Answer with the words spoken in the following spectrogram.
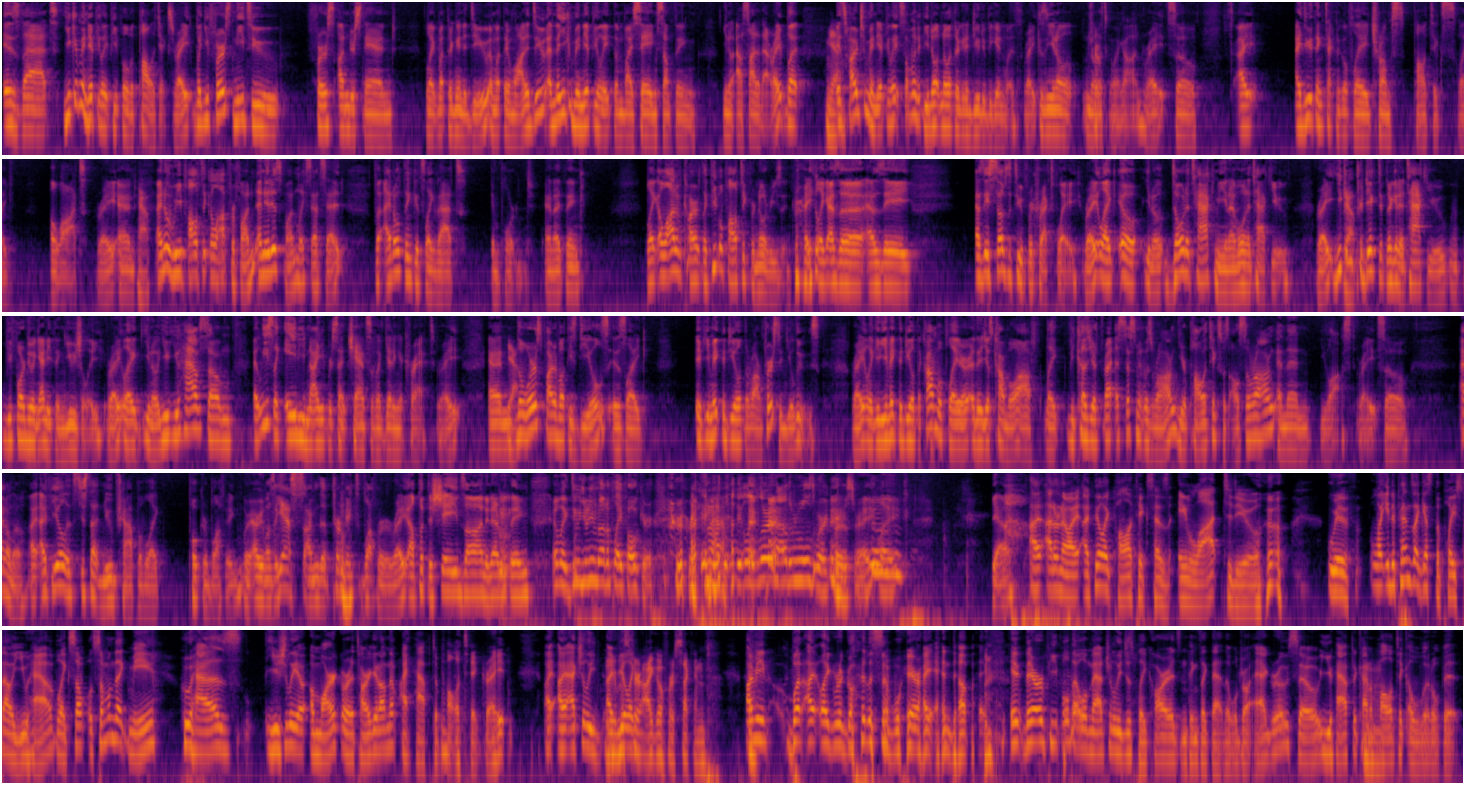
is that you can manipulate people with politics, right? But you first need to first understand like what they're going to do and what they want to do, and then you can manipulate them by saying something you know outside of that, right? But Yeah. it's hard to manipulate someone if you don't know what they're going to do to begin with, right? Because you don't know True. what's going on, right? So, I I do think technical play trumps politics like a lot, right? And Yeah. I know we politic a lot for fun, and it is fun, like Seth said, but I don't think it's like that important. And I think like a lot of cards, like people politic for no reason, right? Like as a as a as a substitute for correct play, right? Like, oh, you know, don't attack me and I won't attack you, right? You can Yeah. predict if they're going to attack you before doing anything usually, right? Like, you know, you you have some at least like 80 90% chance of like getting it correct, right? And Yeah. the worst part about these deals is like if you make the deal with the wrong person, you lose. Right? Like if you make the deal with the combo player and they just combo off, like because your threat assessment was wrong, your politics was also wrong, and then you lost, right? So I don't know. I, I feel it's just that noob trap of like poker bluffing where everyone's like, Yes, I'm the perfect bluffer, right? I'll put the shades on and everything. And I'm like, dude, you don't even know how to play poker. right? like, like learn how the rules work first, right? Like Yeah. I, I don't know. I, I feel like politics has a lot to do with like it depends, I guess, the play style you have. Like some someone like me who has usually a, a mark or a target on them, I have to politic, right? I, I actually I You're feel Mr. like I go for a second. I mean, but I like regardless of where I end up, it, there are people that will naturally just play cards and things like that that will draw aggro. So you have to kind of mm-hmm. politic a little bit.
